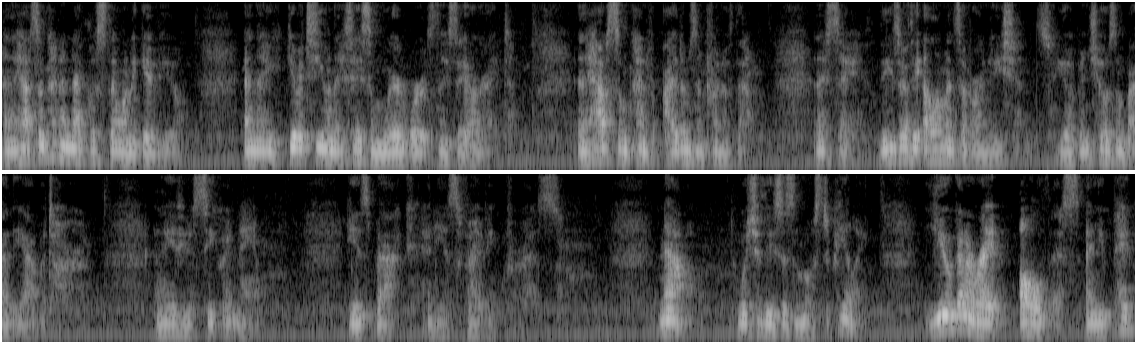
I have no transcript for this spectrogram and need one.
And they have some kind of necklace they want to give you and they give it to you and they say some weird words and they say, all right. And they have some kind of items in front of them. And they say, these are the elements of our nations. You have been chosen by the Avatar. And they give you a secret name. He is back and he is fighting for us. Now, which of these is the most appealing? You're going to write all of this and you pick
